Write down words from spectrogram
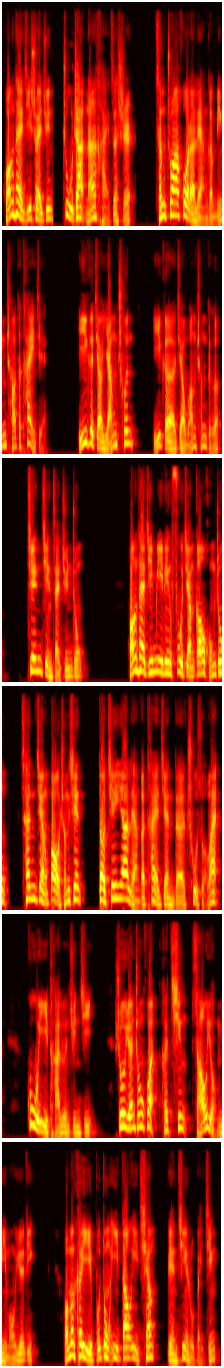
皇太极率军驻扎南海子时，曾抓获了两个明朝的太监，一个叫杨春。一个叫王承德，监禁在军中。皇太极密令副将高鸿忠、参将鲍承先到监押两个太监的处所外，故意谈论军机，说袁崇焕和清早有密谋约定，我们可以不动一刀一枪便进入北京。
